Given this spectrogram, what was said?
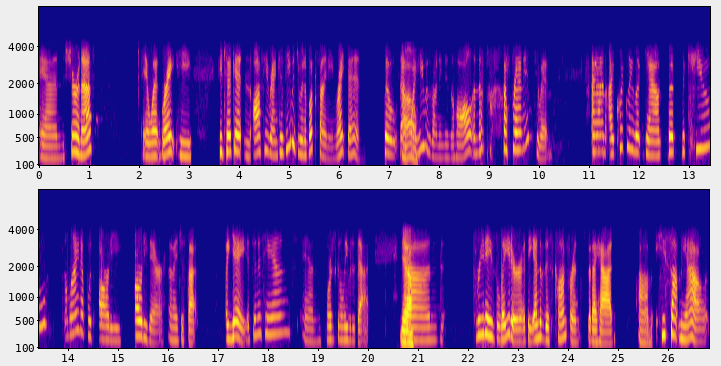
and sure enough, it went great. He he took it and off he ran because he was doing a book signing right then. So that's why Oh. he was running in the hall and that's why I ran into him. And I quickly looked down. The the queue, the lineup was already already there and I just thought, oh, yay, it's in his hands, and we're just going to leave it at that. Yeah. And three days later, at the end of this conference that I had, um, he sought me out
